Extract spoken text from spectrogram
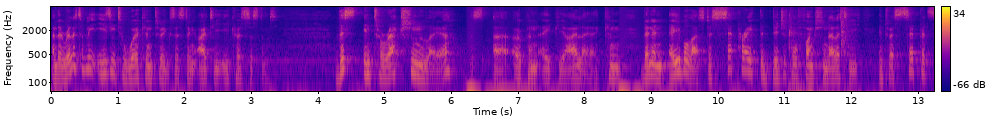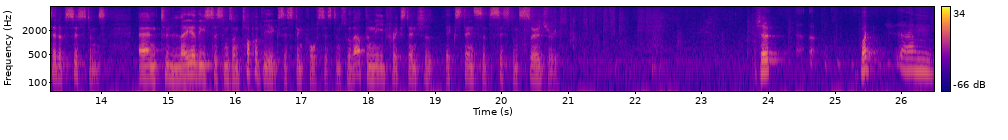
and they're relatively easy to work into existing IT ecosystems. This interaction layer, this uh, open API layer, can then enable us to separate the digital functionality into a separate set of systems and to layer these systems on top of the existing core systems without the need for extensive, system surgery. So, uh, what um,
